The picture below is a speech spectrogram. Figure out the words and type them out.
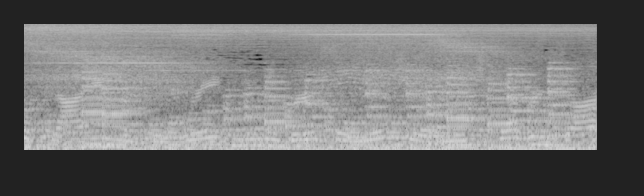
of dying with the great universal nature which governs our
